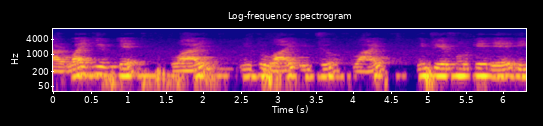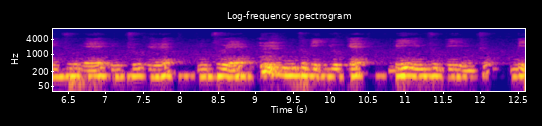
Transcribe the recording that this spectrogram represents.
আর ওয়াই কিউব কে y into y into y into a four কে a into a into a into a into b cube কে b into b into b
